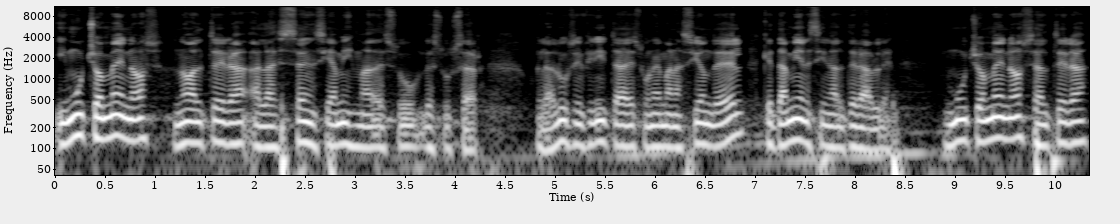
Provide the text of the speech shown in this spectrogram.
y mucho menos no altera a la esencia misma de su, de su ser. La luz infinita es una emanación de Él que también es inalterable. Mucho menos se altera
